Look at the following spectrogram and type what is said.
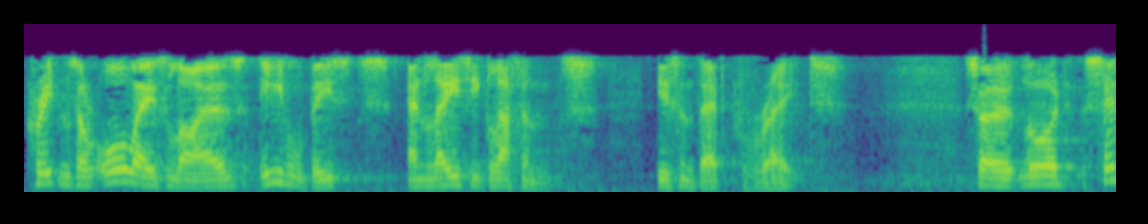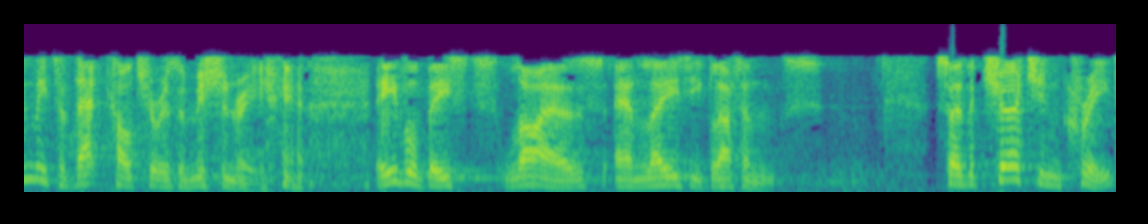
Cretans are always liars, evil beasts, and lazy gluttons. Isn't that great? So, Lord, send me to that culture as a missionary. evil beasts, liars, and lazy gluttons. So the church in Crete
